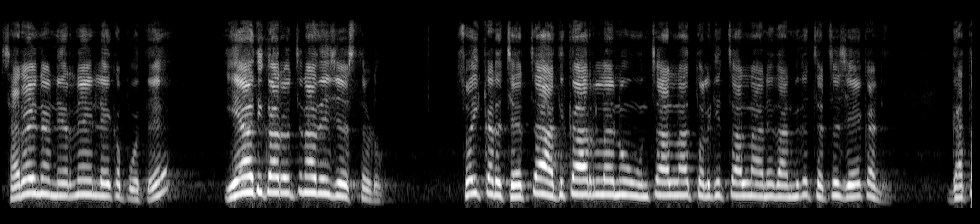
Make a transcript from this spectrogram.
సరైన నిర్ణయం లేకపోతే ఏ అధికారి వచ్చినా అదే చేస్తాడు. సో ఇక్కడ చర్చ అధికారులను ఉంచాలనా తొలగించాలనా అనే దాని మీద చర్చ చేయకండి. గత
